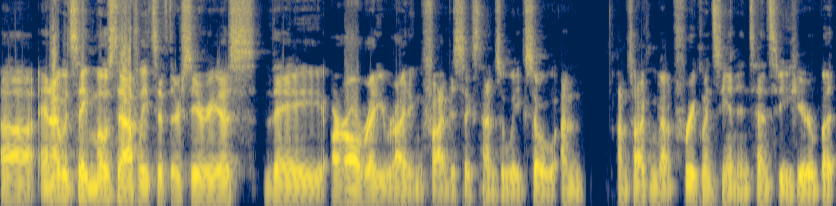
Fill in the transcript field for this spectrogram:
Uh, and I would say most athletes, if they're serious, they are already riding five to six times a week. So I'm I'm talking about frequency and intensity here, but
